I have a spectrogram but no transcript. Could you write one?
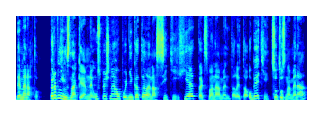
jdeme na to. Prvním znakem neúspěšného podnikatele na sítích je takzvaná mentalita oběti. Co to znamená?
